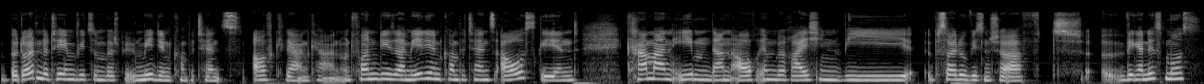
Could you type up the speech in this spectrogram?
bedeutende Themen wie zum Beispiel Medienkompetenz aufklären kann. Und von dieser Medienkompetenz ausgehend kann man eben dann auch in Bereichen wie Pseudowissenschaft, Veganismus,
